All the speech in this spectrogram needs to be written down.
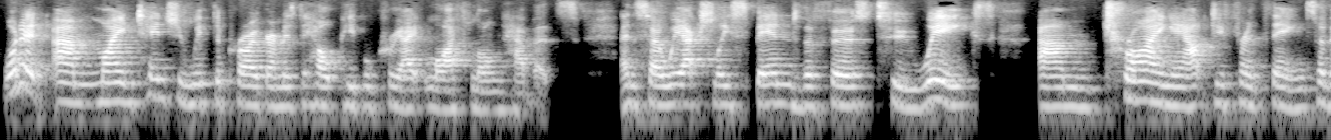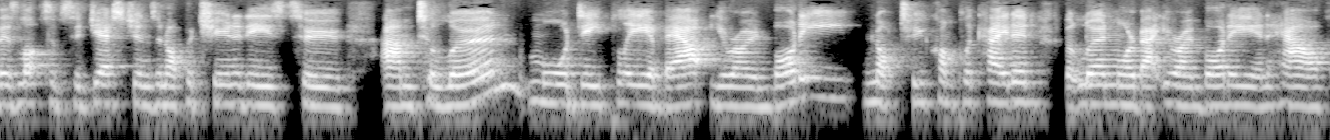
what it um, my intention with the program is to help people create lifelong habits. And so we actually spend the first two weeks um, trying out different things. So there's lots of suggestions and opportunities to um, to learn more deeply about your own body, not too complicated, but learn more about your own body and how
